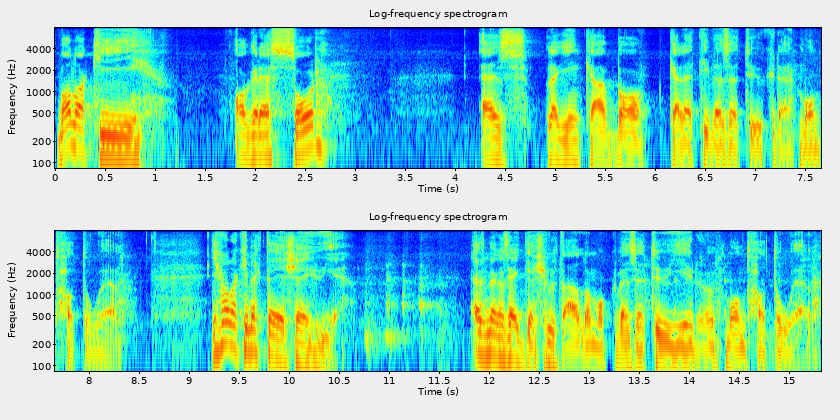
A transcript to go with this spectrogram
Van, aki agresszor, ez leginkább a keleti vezetőkre mondható el. És valaki meg teljesen hülye. Ez meg az Egyesült Államok vezetőjéről mondható el.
